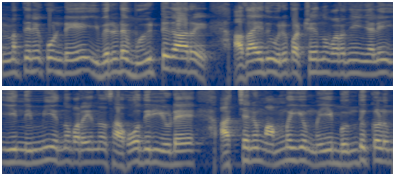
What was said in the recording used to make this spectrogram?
എണ്ണത്തിനെ കൊണ്ട് ഇവരുടെ വീട്ടുകാർ അതായത് ഒരു പക്ഷേ എന്ന് പറഞ്ഞു കഴിഞ്ഞാൽ ഈ നിമ്മി എന്ന് പറയുന്ന സഹോദരിയുടെ അച്ഛനും അമ്മയും ഈ ബന്ധുക്കളും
